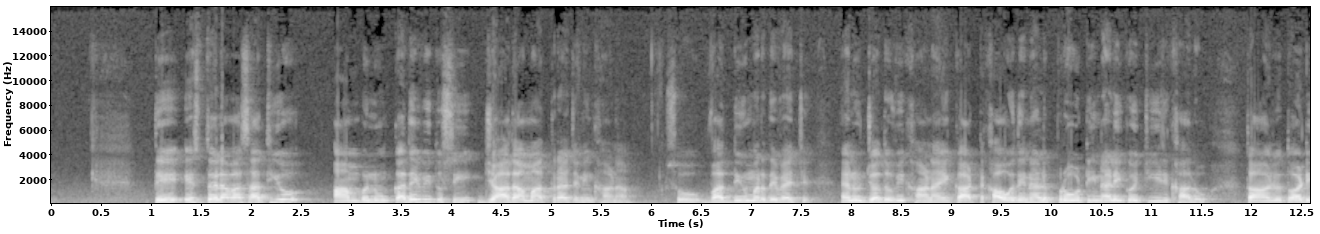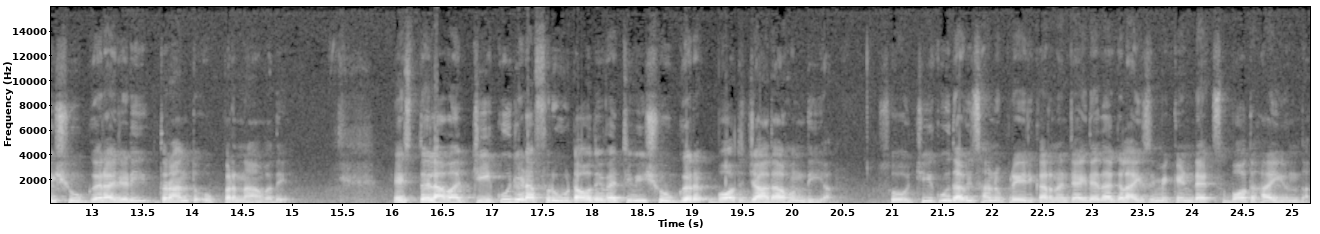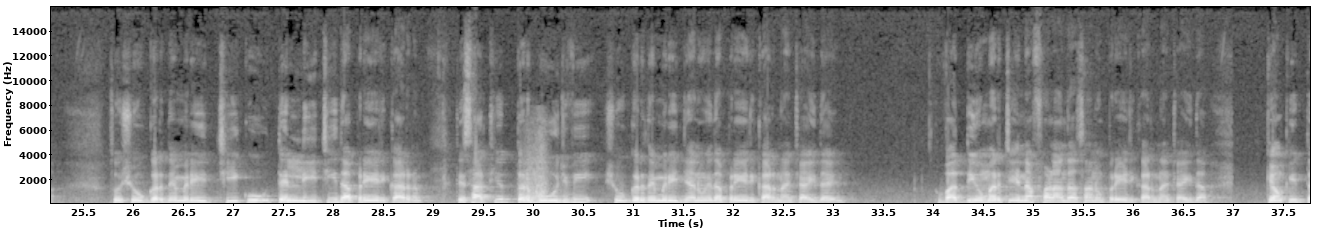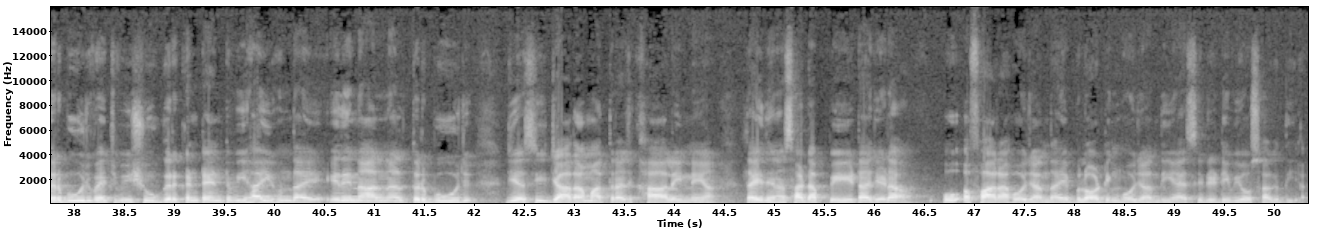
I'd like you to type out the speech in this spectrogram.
ਤੇ ਇਸ ਤੋਂ ਇਲਾਵਾ ਸਾਥੀਓ, ਅੰਬ ਨੂੰ ਕਦੇ ਵੀ ਤੁਸੀਂ ਜ਼ਿਆਦਾ ਮਾਤਰਾ 'ਚ ਨਹੀਂ ਖਾਣਾ। ਸੋ ਵੱਧਦੀ ਉਮਰ ਦੇ ਵਿੱਚ ਇਹਨੂੰ ਜਦੋਂ ਵੀ ਖਾਣਾ ਹੈ, ਘੱਟ ਖਾਓ। ਇਹਦੇ ਨਾਲ ਪ੍ਰੋਟੀਨ ਵਾਲੀ ਕੋਈ ਚੀਜ਼ ਖਾ ਲਓ, ਤਾਂ ਜੋ ਤੁਹਾਡੀ ਸ਼ੂਗਰ ਆ ਜਿਹੜੀ ਤੁਰੰਤ ਉੱਪਰ ਨਾ ਵਧੇ। ਇਸ ਤੋਂ ਇਲਾਵਾ ਚੀਕੂ ਜਿਹੜਾ ਫਰੂਟ ਆ, ਉਹਦੇ ਵਿੱਚ ਵੀ ਸ਼ੂਗਰ ਬਹੁਤ ਜ਼ਿਆਦਾ ਹੁੰਦੀ ਆ। ਸੋ ਚੀਕੂ ਦਾ ਵੀ ਸਾਨੂੰ ਪਰਹੇਜ਼ ਕਰਨਾ ਚਾਹੀਦਾ। ਇਹਦਾ ਗਲਾਈਸੈਮਿਕ ਇੰਡੈਕਸ ਬਹੁਤ ਹਾਈ ਹੁੰਦਾ। ਸੋ ਸ਼ੂਗਰ ਦੇ ਮਰੀਜ਼ ਚੀਕੂ ਤੇ ਲੀਚੀ ਦਾ ਪਰਹੇਜ਼ ਕਰਨ ਤੇ ਸਾਥੀਓ ਤਰਬੂਜ ਵੀ ਸ਼ੂਗਰ ਦੇ ਮਰੀਜ਼ਾਂ ਨੂੰ ਇਹਦਾ ਪਰਹੇਜ਼ ਕਰਨਾ ਚਾਹੀਦਾ ਹੈ। ਵੱਧਦੀ ਉਮਰ 'ਚ ਇਹਨਾਂ ਫਲਾਂ ਦਾ ਸਾਨੂੰ ਪਰਹੇਜ਼ ਕਰਨਾ ਚਾਹੀਦਾ, ਕਿਉਂਕਿ ਤਰਬੂਜ ਵਿੱਚ ਵੀ ਸ਼ੂਗਰ ਕੰਟੈਂਟ ਵੀ ਹਾਈ ਹੁੰਦਾ ਏ ਇਹਦੇ ਨਾਲ ਨਾਲ ਤਰਬੂਜ ਜੇ ਅਸੀਂ ਜ਼ਿਆਦਾ ਮਾਤਰਾ 'ਚ ਖਾ ਲੈਨੇ ਆ ਤਾਂ ਇਹਦੇ ਨਾਲ ਸਾਡਾ ਪੇਟ ਆ ਜਿਹੜਾ, ਉਹ ਅਫਾਰਾ ਹੋ ਜਾਂਦਾ ਏ ਬਲੋਟਿੰਗ ਹੋ ਜਾਂਦੀ ਆ ਐਸਿਡਿਟੀ ਵੀ ਹੋ ਸਕਦੀ ਆ।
